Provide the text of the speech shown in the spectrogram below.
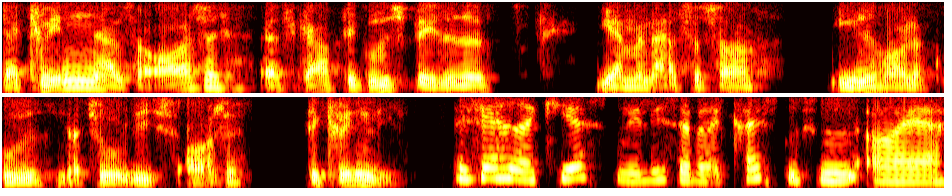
Da kvinden altså også er skabt i Guds billede, jamen altså så indeholder Gud naturligvis også det kvindelige. Hvis jeg hedder Kirsten Elisabeth Christensen og er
